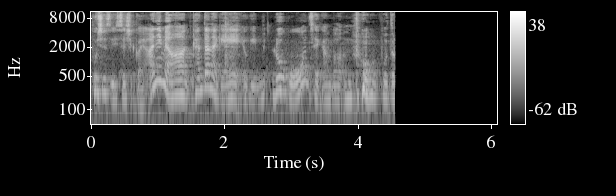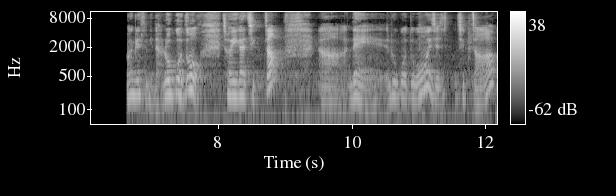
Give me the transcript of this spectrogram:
보실 수 있으실 거예요. 아니면 간단하게 여기 로고 제가 한번 또 보도록 하겠습니다. 로고도 저희가 직접 아, 네, 로고도 이제 직접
